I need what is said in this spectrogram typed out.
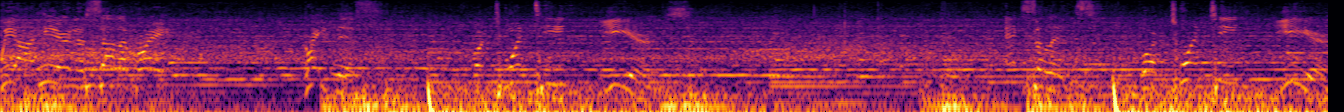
We are here to celebrate greatness for 20 years. Excellence for 20 years.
